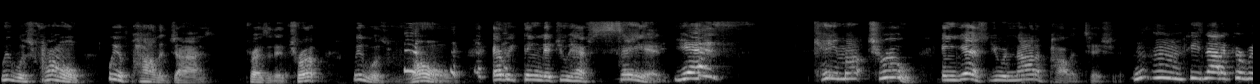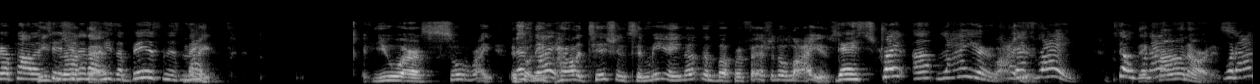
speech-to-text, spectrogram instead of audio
We was wrong. We apologize, President Trump. We was wrong. Everything that you have said Yes. came out true. And yes, you were not a politician. Mm-mm. He's not a career politician at all. He's a businessman. Right. You are so right. And so these right. politicians to me ain't nothing but professional liars. They're straight up liars. Liars. That's right. So when I con artists. when I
